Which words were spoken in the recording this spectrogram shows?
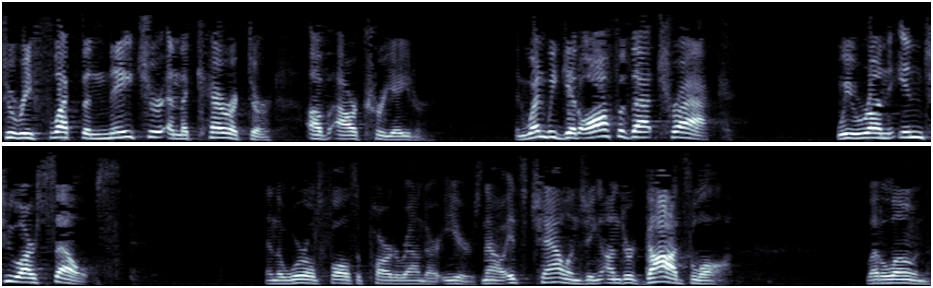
to reflect the nature and the character of our Creator. And when we get off of that track, we run into ourselves and the world falls apart around our ears. Now, it's challenging under God's law, let alone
